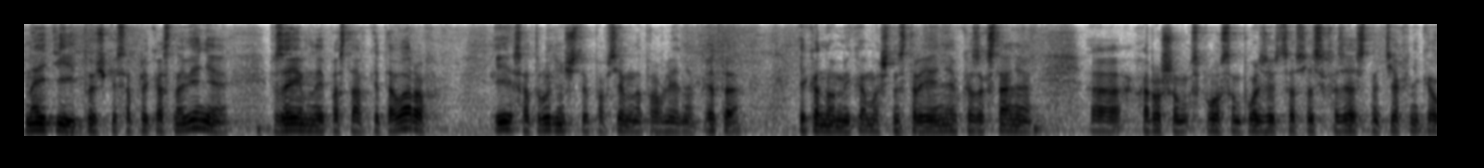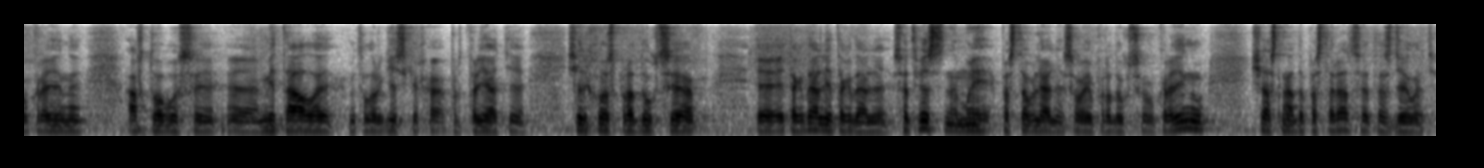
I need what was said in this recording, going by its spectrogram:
найти точки соприкосновения, взаимные поставки товаров И сотрудничество по всем направлениям. Это экономика, машиностроение. В Казахстане э, хорошим спросом пользуется сельскохозяйственная техника Украины, автобусы, э, металлы металлургических э, предприятий, сельхозпродукция, и так далее, и так далее. Соответственно, мы поставляли свою продукцию в Украину. Сейчас надо постараться это сделать.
